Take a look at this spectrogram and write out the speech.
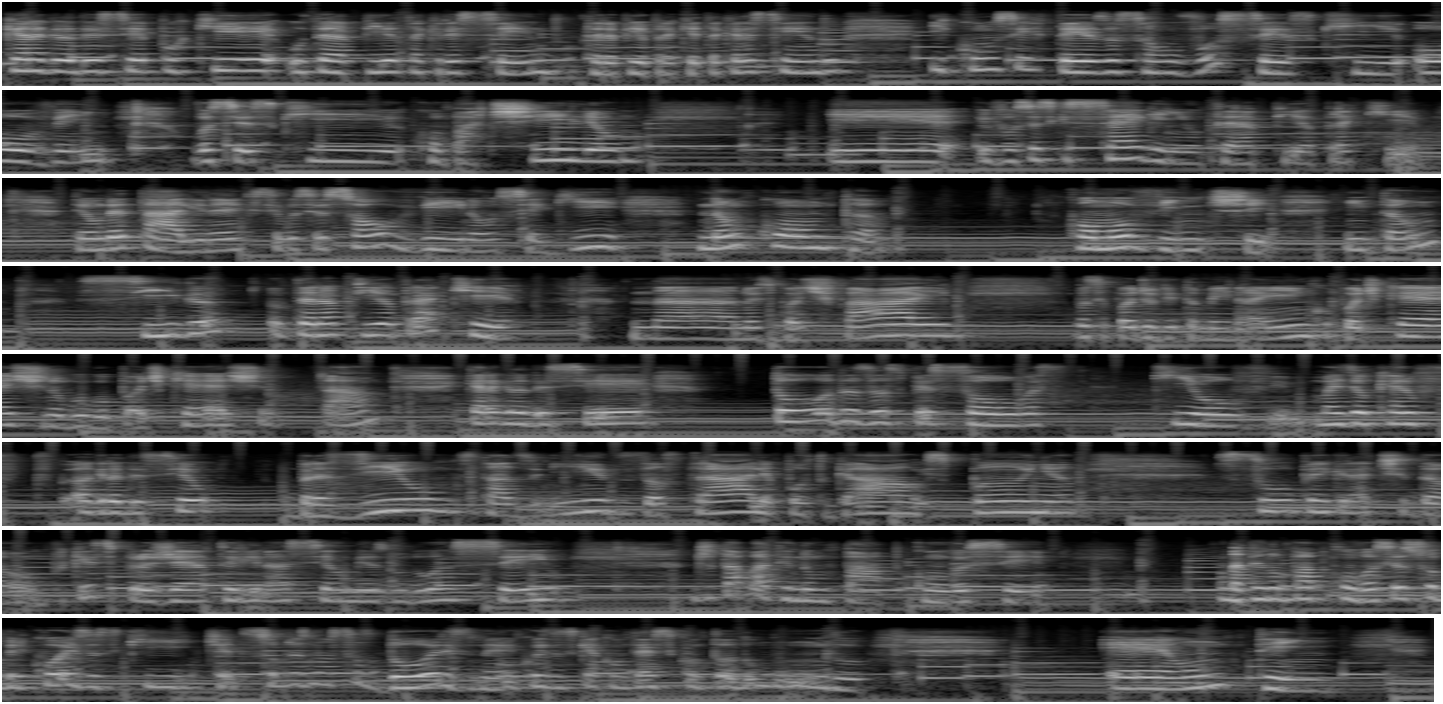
Quero agradecer porque o Terapia está crescendo, Terapia para Quê está crescendo e com certeza são vocês que ouvem, vocês que compartilham e, e vocês que seguem o Terapia para Quê. Tem um detalhe, né? Que se você só ouvir e não seguir, não conta como ouvinte. Então, siga o Terapia para Quê na, no Spotify você pode ouvir também na Enco Podcast, no Google Podcast, tá? Quero agradecer todas as pessoas que ouvem, mas eu quero agradecer o Brasil, Estados Unidos, Austrália, Portugal, Espanha. Super gratidão, porque esse projeto ele nasceu mesmo do anseio de estar tá batendo um papo com você, batendo um papo com você sobre coisas que, que sobre as nossas dores, né? Coisas que acontecem com todo mundo. É, ontem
